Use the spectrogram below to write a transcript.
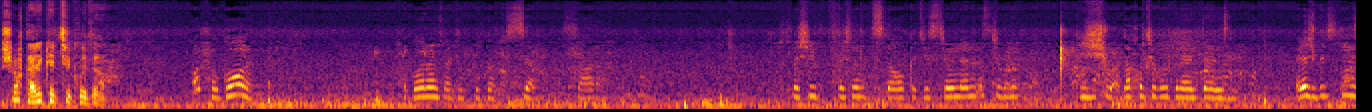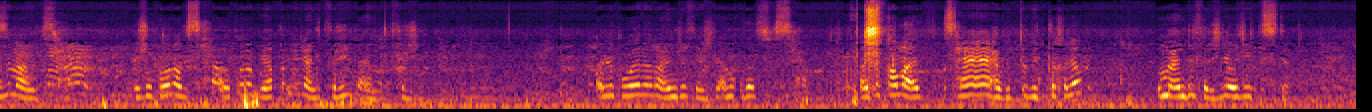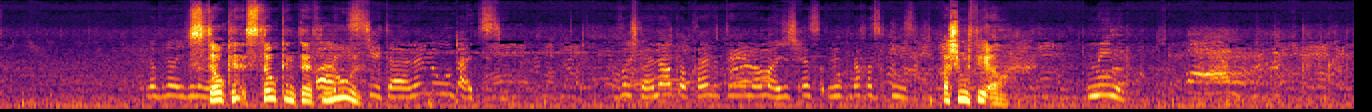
شو وقع لك هادشي كوتا حقول حقول نفعت الكوكا بزاف الصراحة فاش فاش تستوى كتستوينا الناس تيقولوا يجي شي واحد آخر تيقول لك لا أنت نزل علاش بغيتي تنزل عندك الصحة واش الكرة بالصحة والكرة بالعقل اللي عندك في الرجل عندك في الرجل قال لك راه عندي في الرجل ما قدرتش في الصحة تلقى واحد صحيح قلتو بيتخلى وما عنده في وجاي تستوى ستوك انت في آه الأول. تستيت أنا الأول قاعد تستيت فاش طلعنا كنبقى في الترينا ما جيتش حصة كدا خاصك تنزل اش من فئة؟ ميني.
